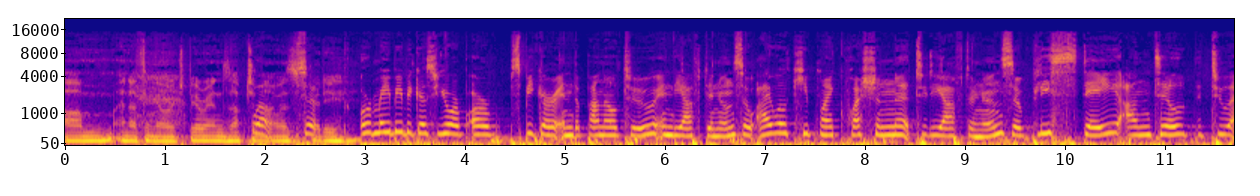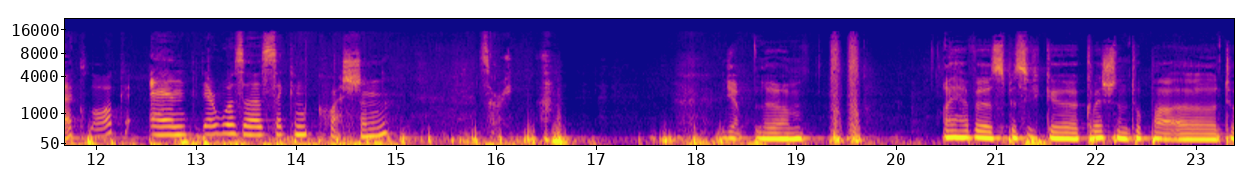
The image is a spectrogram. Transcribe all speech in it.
Um, and I think our experience up to well, now is so, pretty. Or maybe because you're our speaker in the panel too in the afternoon, so I will keep my question to the afternoon. So please stay until two o'clock. And there was a second question. Sorry. Yeah. Um, I have a specific uh, question to uh, to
